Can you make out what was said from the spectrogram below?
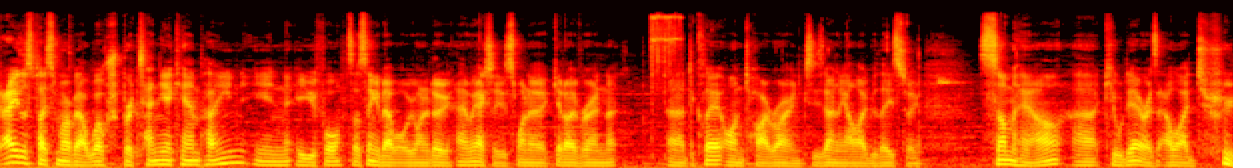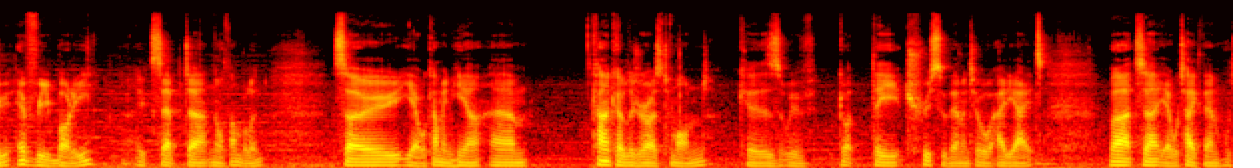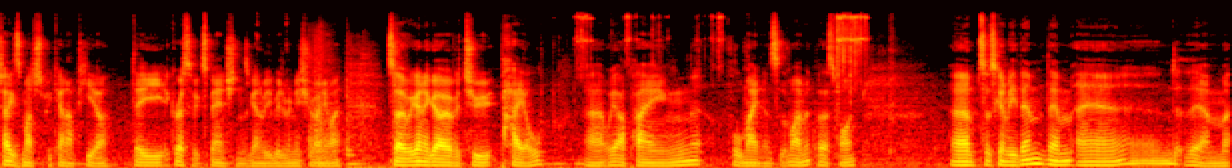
G'day, let's play some more of our Welsh Britannia campaign in EU4. So I was thinking about what we want to do, and we actually just want to get over and uh, declare on Tyrone, because he's only allied with these two. Somehow, uh, Kildare is allied to everybody, except uh, Northumberland. So, yeah, we'll come in here. Um, can't co-legalize Thomond, because we've got the truce with them until 88. But, uh, yeah, we'll take them. We'll take as much as we can up here. The aggressive expansion is going to be a bit of an issue anyway. So we're going to go over to Pale. Uh, we are paying full maintenance at the moment, but that's fine. Um, so it's going to be them, them, and them.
